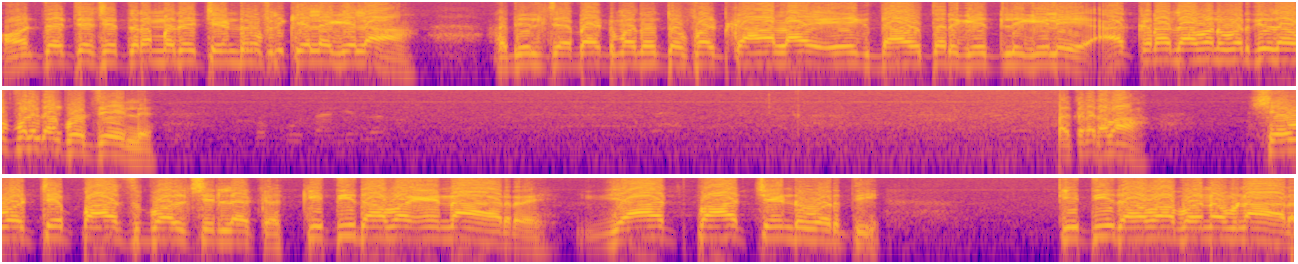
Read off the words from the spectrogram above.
आणि त्याच्या क्षेत्रामध्ये चेंडू फ्लिक केला गेला. आदिलच्या बॅट मधून तो फटका आला एक धाव तर घेतली गेली. अकरा धावांवरती धाव फलक पोहोचेल. अकरा धावा. शेवटचे पाच बॉल शिल्लक. किती धावा येणार? या पाच चेंडूवरती. किती धावा बनवणार?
